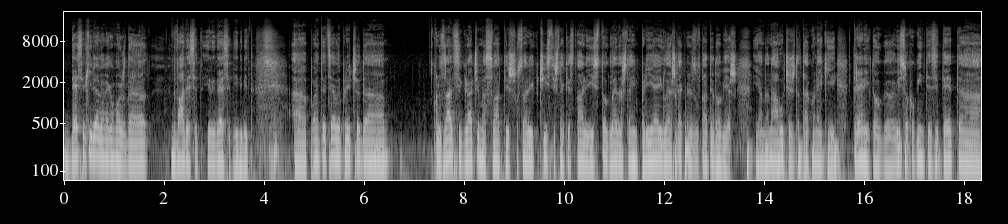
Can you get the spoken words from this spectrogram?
10.000 nego možda 20 ili 10, nije ni bitno. A, poenta je cele priče da kroz rad s igračima shvatiš, u stvari čistiš neke stvari isto, gledaš šta im prija i gledaš kakve rezultate dobijaš. I onda naučiš da tako neki trening tog eh, visokog intenziteta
